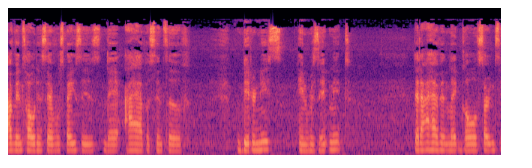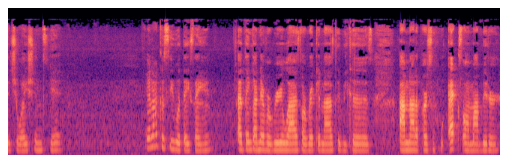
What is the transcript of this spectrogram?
I've been told in several spaces that I have a sense of bitterness and resentment that I haven't let go of certain situations yet. And I could see what they're saying. I think I never realized or recognized it because I'm not a person who acts on my bitter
